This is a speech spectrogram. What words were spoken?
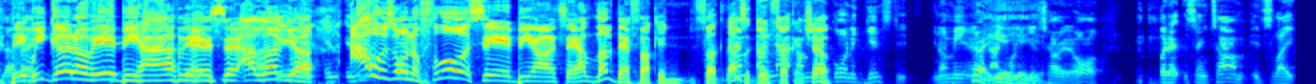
they, we good over here, Beehive. Yeah, sir. I love and- y'all. and- and- and- I was on the floor saying Beyonce. I love that fucking fuck. That was a I'm- good I'm not- fucking I'm show. not going against it. You know what I mean? Right, I'm not yeah, going yeah, against yeah. her at all. But at the same time, it's like,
